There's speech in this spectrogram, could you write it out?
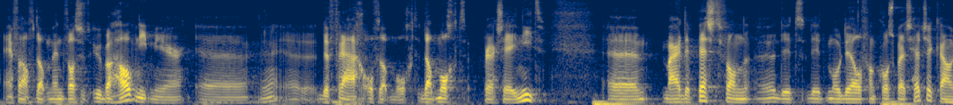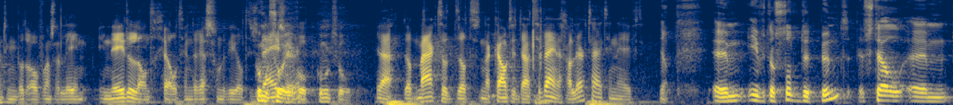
En vanaf dat moment was het überhaupt niet meer uh, de vraag of dat mocht. Dat mocht per se niet. Uh, maar de pest van uh, dit, dit, model van cost-price hedge accounting, wat overigens alleen in Nederland geldt, in de rest van de wereld is kom wijzer. Kom ik zo even op, kom ik zo op. Ja, dat maakt dat, dat een accountant daar te weinig alertheid in heeft. Ja. Um, even tot slot dit punt. Stel, um,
